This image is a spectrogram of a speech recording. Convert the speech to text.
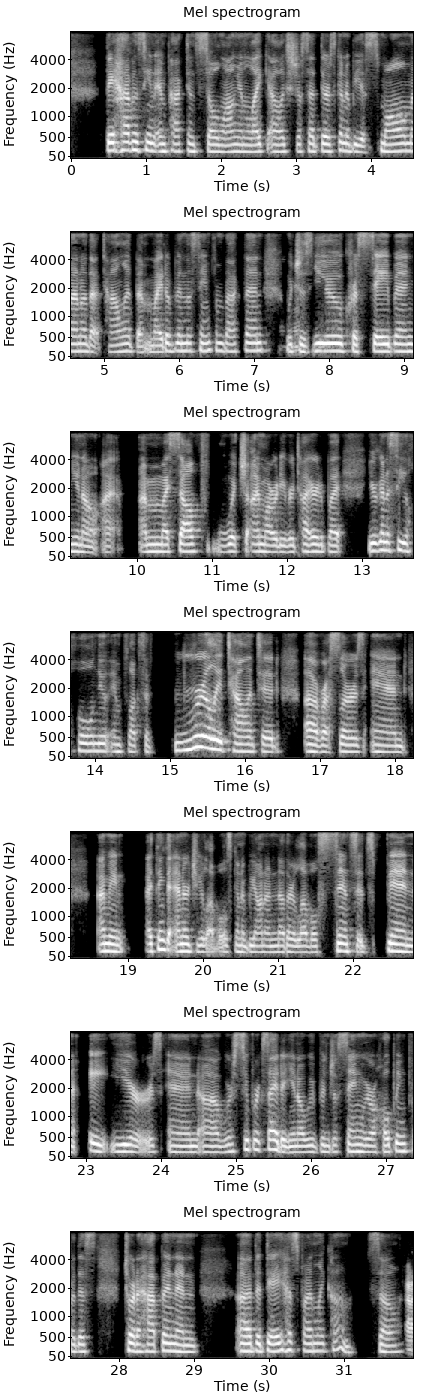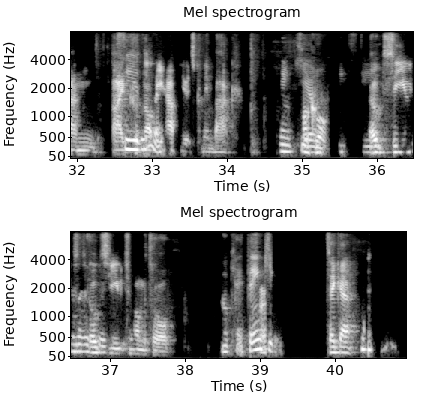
they haven't seen impact in so long. And like Alex just said, there's going to be a small amount of that talent that might have been the same from back then, which is you, Chris Sabin, you know, I I'm myself, which I'm already retired, but you're going to see a whole new influx of really talented uh, wrestlers. And I mean, I think the energy level is going to be on another level since it's been eight years. And uh, we're super excited. You know, we've been just saying we were hoping for this tour to happen, and uh, the day has finally come. So And I See could not there. be happier it's coming back. thank you. Oh, cool. Thanks, Hope to see you. Hope to see you two on the tour. Okay, thank you. Take care.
